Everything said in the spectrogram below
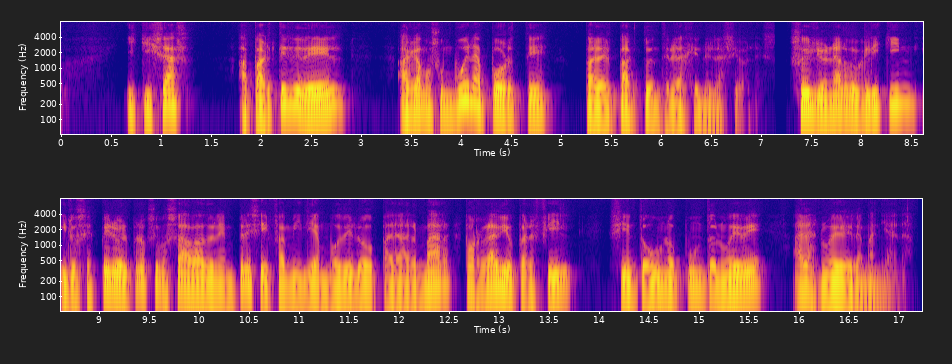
y quizás a partir de él hagamos un buen aporte para el pacto entre las generaciones. Soy Leonardo Glickin y los espero el próximo sábado en Empresa y Familia Modelo para Armar por Radio Perfil 101.9 a las 9 de la mañana.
